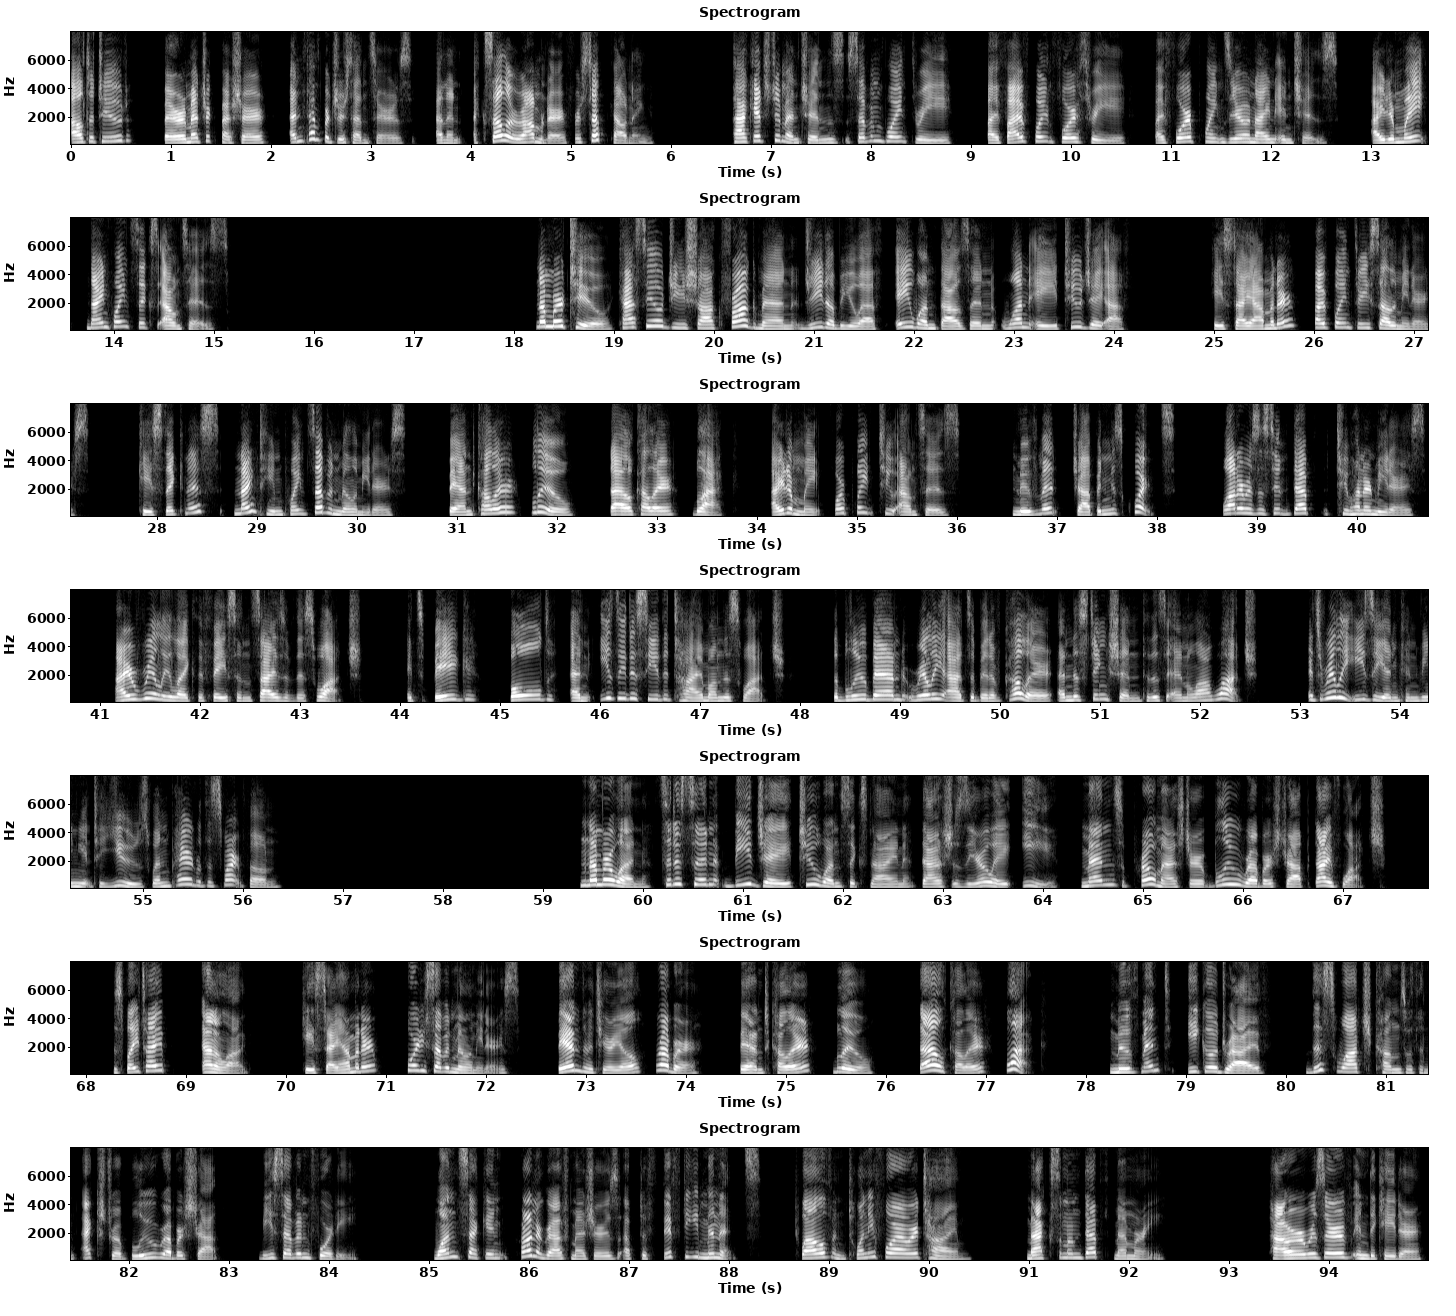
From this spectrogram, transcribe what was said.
altitude, barometric pressure, and temperature sensors, and an accelerometer for step counting. Package dimensions 7.3 by 5.43 by 4.09 inches. Item weight 9.6 ounces. Number 2. Casio G-Shock Frogman GWF A1000 1A2JF. Case diameter 5.3 centimeters. Case thickness 19.7 millimeters. Band color blue. Dial color black. Item weight 4.2 ounces. Movement Japanese quartz. Water resistant depth 200 meters. I really like the face and size of this watch. It's big, bold, and easy to see the time on this watch. The blue band really adds a bit of color and distinction to this analog watch. It's really easy and convenient to use when paired with a smartphone. Number 1. Citizen BJ2169 08E Men's ProMaster Blue Rubber Strap Dive Watch. Display type Analog. Case diameter 47 millimeters. Band material Rubber. Band color Blue. Dial color Black. Movement Eco Drive. This watch comes with an extra blue rubber strap, B740. One second chronograph measures up to 50 minutes, 12 and 24 hour time. Maximum depth memory. Power reserve indicator.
